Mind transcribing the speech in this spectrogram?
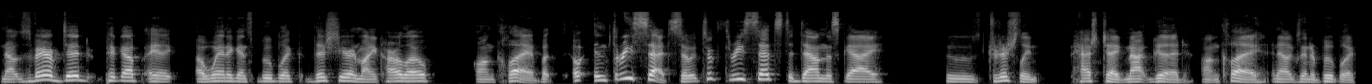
Now Zverev did pick up a a win against Bublik this year in Monte Carlo on clay, but oh, in three sets. So it took three sets to down this guy who's traditionally hashtag not good on clay and Alexander Bublik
